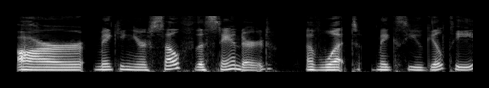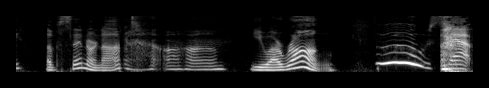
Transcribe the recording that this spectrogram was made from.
are making yourself the standard of what makes you guilty of sin or not, Uh huh. you are wrong. Woo! Snap.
